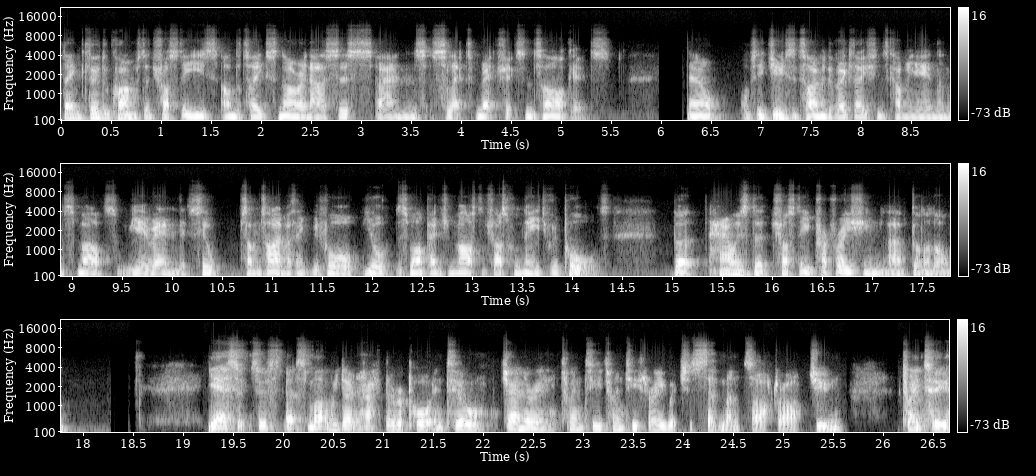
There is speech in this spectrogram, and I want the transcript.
They include requirements that trustees undertake scenario analysis and select metrics and targets. Now, obviously, due to the timing of the regulations coming in and Smart's year end, it's still some time, I think, before your the Smart Pension Master Trust will need to report. But how is the trustee preparation uh, gone along? Yes, so, so at Smart, we don't have to report until January 2023, which is seven months after our June 22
